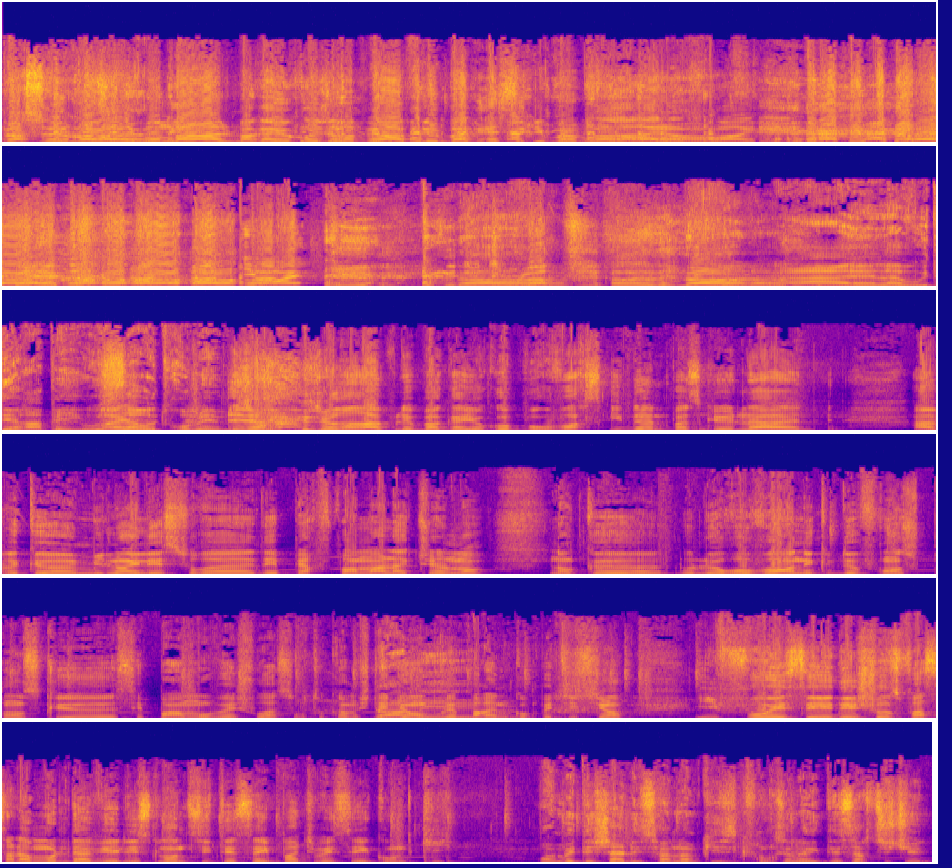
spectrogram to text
personnellement, C'est du bon barral. Bagayoko, j'aurais pu rappeler Bagayoko. C'est du baba. Ah, l'enfoiré. Et moi, non, là. Euh, non, non. Ah, là, vous dérapez. Où ça votre problème? J'aurais rappelé Bakayoko pour voir ce qu'il donne parce que là, avec euh, Milan, il est sur euh, des perfs pas mal actuellement. Donc euh, le revoir en équipe de France, je pense que c'est pas un mauvais choix. Surtout comme je t'ai dit, on prépare une compétition. Il faut essayer des choses face à la Moldavie et l'Islande. Si t'essayes pas, tu vas essayer contre qui? Ouais, mais déjà, lui, c'est un homme qui fonctionne avec des certitudes.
